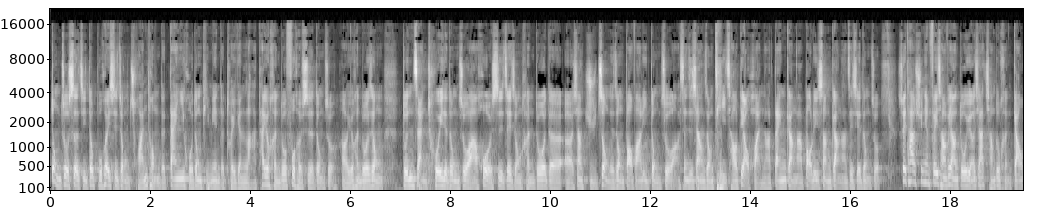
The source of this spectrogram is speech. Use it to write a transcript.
动作设计都不会是这种传统的单一活动平面的推跟拉，它有很多复合式的动作，啊，有很多这种蹲站推的动作啊，或者是这种很多的呃像举重的这种爆发力动作啊，甚至像这种体操吊环啊、单杠啊、暴力上杠啊这些动作，所以它的训练非常非常多元，而且它强度很高，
